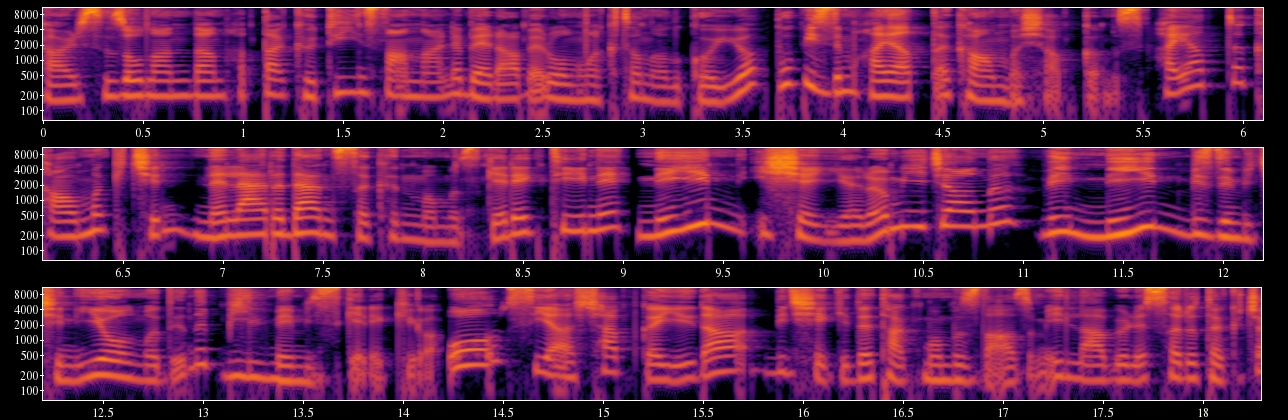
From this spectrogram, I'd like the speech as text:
karsız olandan hatta kötü insanlarla beraber olmaktan alıkoyuyor. Bu bizim hayatta kalma şapkamız. Hayatta kalmak için nelerden sakınmamız gerektiğini, neyin işe yaramayacağını ve neyin bizim için iyi olmadığını bilmemiz gerekiyor. O siyah şapkayı da bir şekilde takmamız lazım. İlla böyle sarı takacak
